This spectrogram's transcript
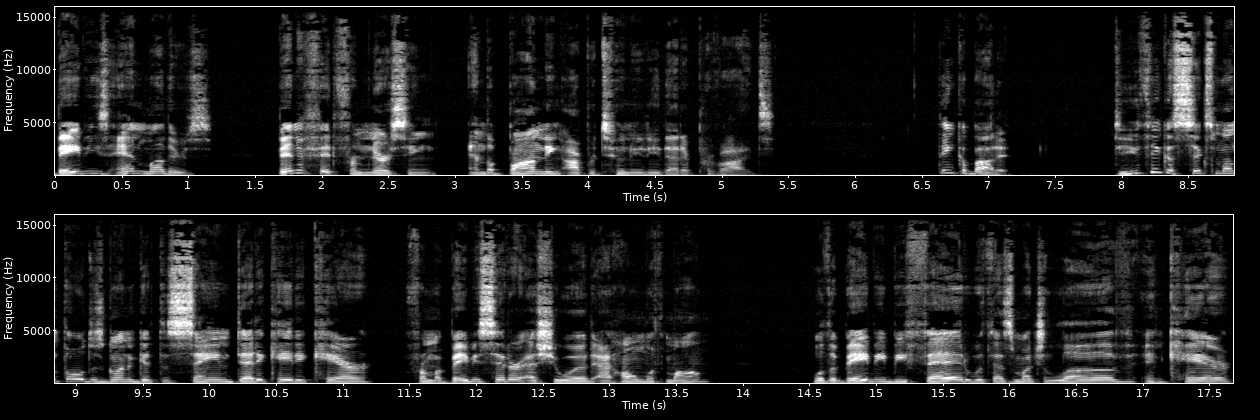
Babies and mothers benefit from nursing and the bonding opportunity that it provides. Think about it. Do you think a six month old is going to get the same dedicated care from a babysitter as she would at home with mom? Will the baby be fed with as much love and care?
